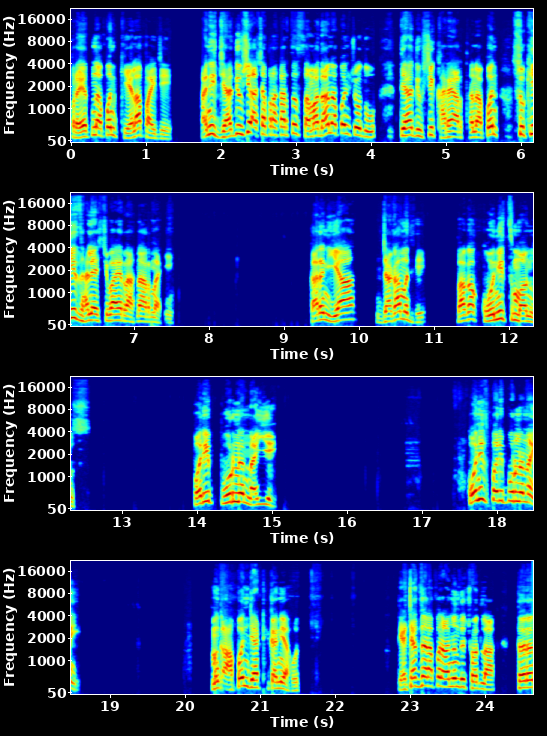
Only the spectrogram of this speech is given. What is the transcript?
प्रयत्न आपण केला पाहिजे. आणि ज्या दिवशी अशा प्रकारचं समाधान आपण शोधू त्या दिवशी खऱ्या अर्थानं आपण सुखी झाल्याशिवाय राहणार नाही. कारण या जगामध्ये बघा कोणीच माणूस परिपूर्ण नाहीये. कोणीच परिपूर्ण नाही. मग आपण ज्या ठिकाणी आहोत त्याच्यात जर आपण आनंद शोधला तर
